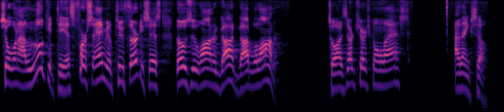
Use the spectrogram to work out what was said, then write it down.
So when I look at this, 1 Samuel 2.30 says, Those who honor God, God will honor. So is our church going to last? I think so.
